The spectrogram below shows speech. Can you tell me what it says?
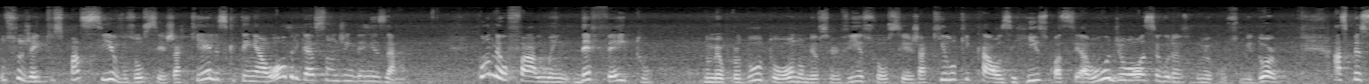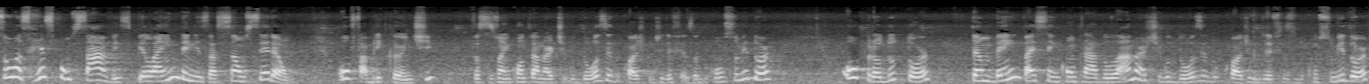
os sujeitos passivos, ou seja, aqueles que têm a obrigação de indenizar. Quando eu falo em defeito no meu produto ou no meu serviço, ou seja, aquilo que cause risco à saúde ou à segurança do meu consumidor, as pessoas responsáveis pela indenização serão o fabricante, vocês vão encontrar no artigo 12 do Código de Defesa do Consumidor, o produtor, também vai ser encontrado lá no artigo 12 do Código de Defesa do Consumidor,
